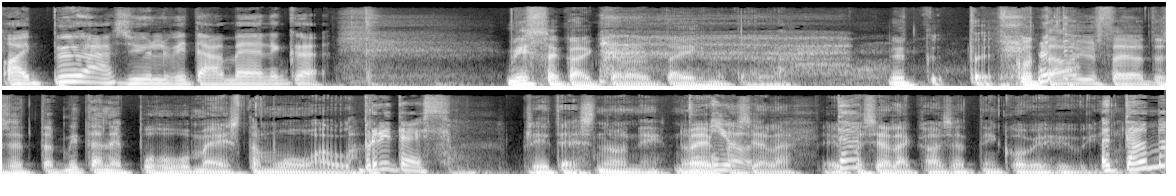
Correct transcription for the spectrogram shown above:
Ai pyhä sylvi tämä meidän niin kuin, Missä kaikkialla tätä ihmetellään? Nyt, kun, No tämä on just ajatus, että mitä ne puhuu meistä muualla. Briteissä. Briteissä, no niin. No eipä, Joo. siellä, eipä Tä- sielläkään asiat niin kovin hyvin. Tämä,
